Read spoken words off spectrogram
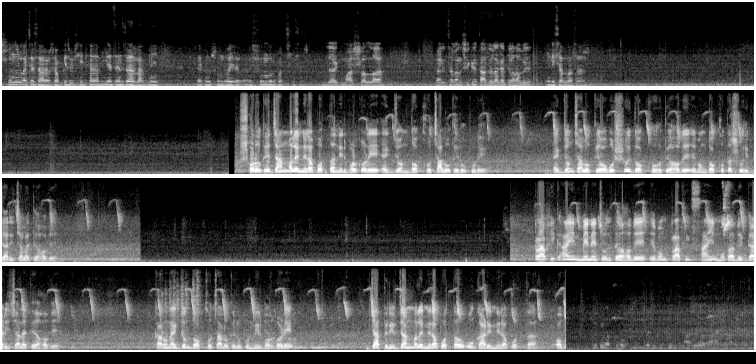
সুন্দর লাগছে স্যার সব কিছু শিখা দিয়েছেন স্যার আপনি। এখন সুন্দর সুন্দর পাচ্ছি স্যার। যাক মার্শাল্লাহ গাড়ি চালান শিখে কাজে লাগাতে হবে। ইনশাল্লাহ স্যার। সড়কে যানমালের নিরাপত্তা নির্ভর করে একজন দক্ষ চালকের উপরে। একজন চালককে অবশ্যই দক্ষ হতে হবে এবং দক্ষতার সহিত গাড়ি চালাতে হবে। ট্রাফিক আইন মেনে চলতে হবে এবং ট্রাফিক সাইন মোতাবেক গাড়ি চালাতে হবে। কারণ একজন দক্ষ চালকের উপর নির্ভর করে যাত্রীর যানমালের নিরাপত্তা ও গাড়ির নিরাপত্তা।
